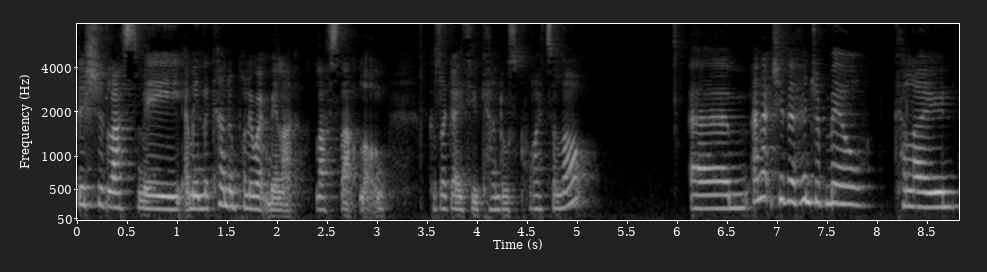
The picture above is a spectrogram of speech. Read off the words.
This should last me, I mean, the candle probably won't be last that long because I go through candles quite a lot. Um, and actually the 100ml cologne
